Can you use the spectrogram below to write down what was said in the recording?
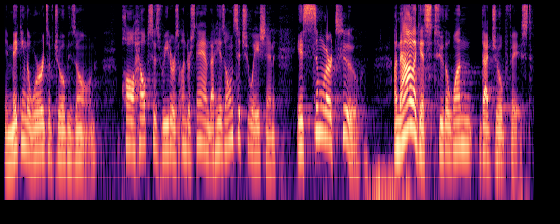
In making the words of Job his own, Paul helps his readers understand that his own situation is similar to analogous to the one that Job faced.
